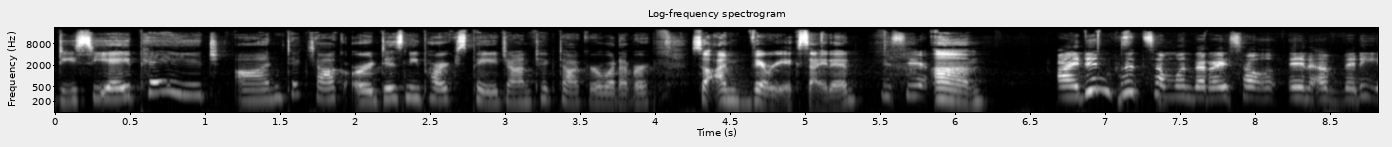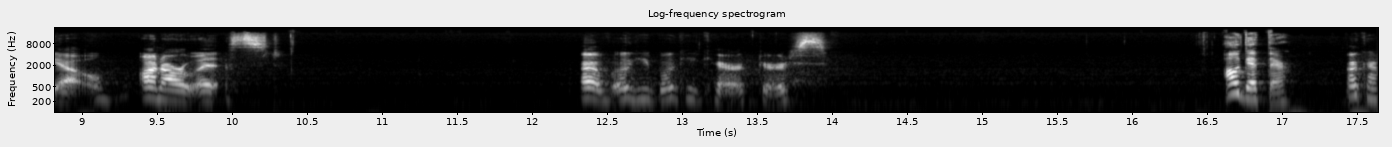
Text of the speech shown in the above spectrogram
DCA page on TikTok or Disney Parks page on TikTok or whatever. So I'm very excited. You see, Um, I didn't put someone that I saw in a video on our list of Oogie Boogie characters. I'll get there. Okay.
